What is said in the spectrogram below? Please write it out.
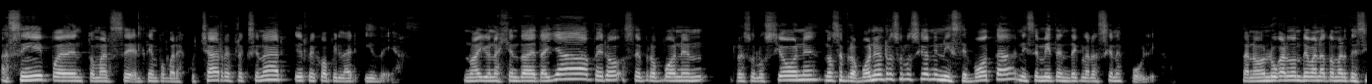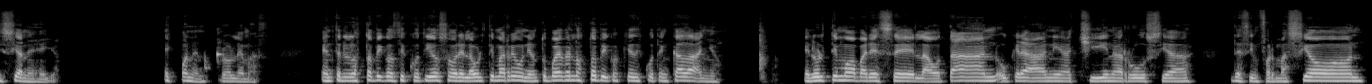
Así pueden tomarse el tiempo para escuchar, reflexionar y recopilar ideas. No hay una agenda detallada, pero se proponen resoluciones, no se proponen resoluciones, ni se vota, ni se emiten declaraciones públicas. O sea, no es un lugar donde van a tomar decisiones ellos. Exponen problemas entre los tópicos discutidos sobre la última reunión. Tú puedes ver los tópicos que discuten cada año. El último aparece la OTAN, Ucrania, China, Rusia, desinformación,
